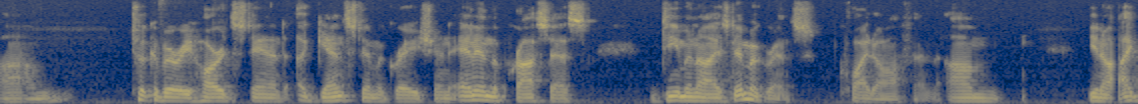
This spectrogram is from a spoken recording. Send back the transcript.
um, took a very hard stand against immigration and in the process demonized immigrants quite often. Um, you know, I,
